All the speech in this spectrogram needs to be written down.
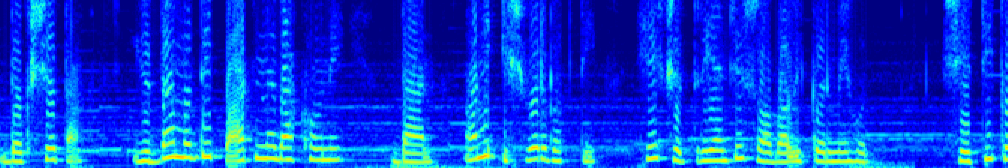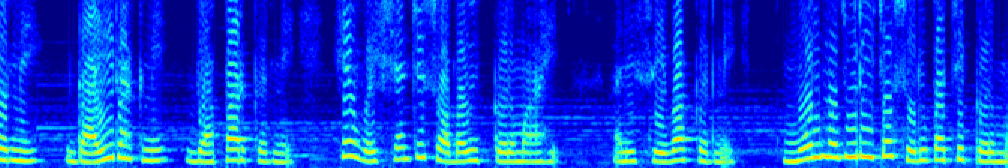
दक्षता युद्धामध्ये पाठ न दाखवणे दान आणि ईश्वर भक्ती हे क्षत्रियांचे स्वाभाविक कर्मे होत. शेती करणे गायी राखणे व्यापार करणे हे वैश्यांचे स्वाभाविक कर्म आहे आणि सेवा करणे मोलमजुरीच्या स्वरूपाचे कर्म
